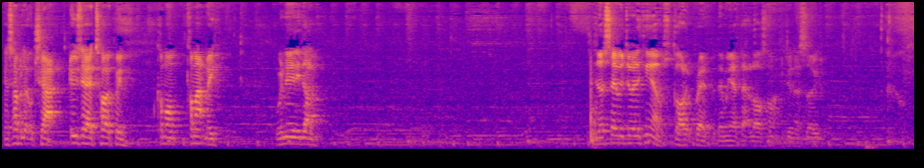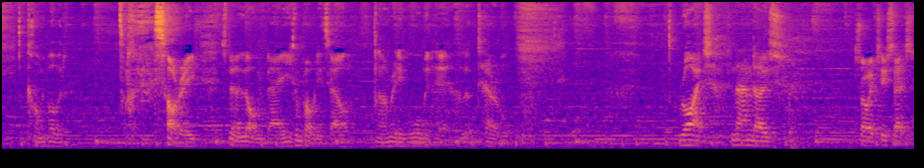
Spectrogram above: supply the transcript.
Let's have a little chat. Who's there typing? Come on, come at me. We're nearly done. Did I say we'd do anything else? Garlic bread, but then we had that last night for dinner, so can't be bothered. Sorry, it's been a long day, you can probably tell. I'm really warm in here, I look terrible. Right, Nando's. Sorry, two sets.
